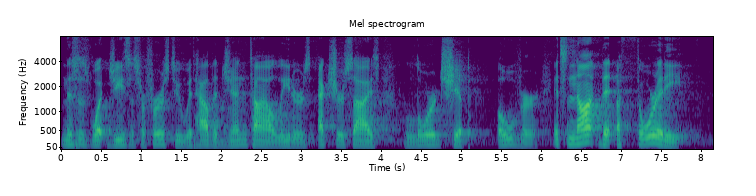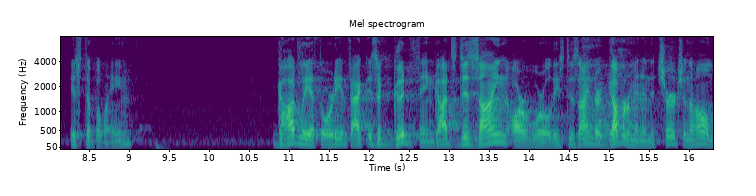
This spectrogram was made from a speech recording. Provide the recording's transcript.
And this is what Jesus refers to with how the Gentile leaders exercise lordship over. It's not that authority is to blame. Godly authority, in fact, is a good thing. God's designed our world. He's designed our government and the church and the home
